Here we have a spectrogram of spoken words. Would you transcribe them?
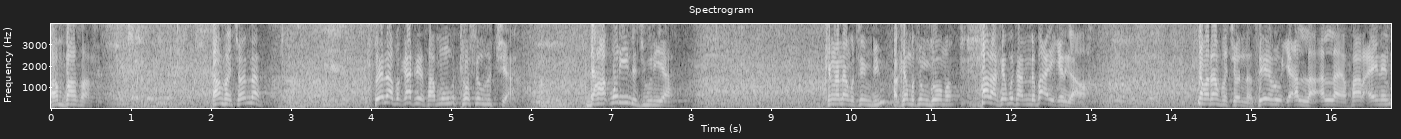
An fasa. An fahimci wannan? Sai yana buƙatar ya samu taushin zuciya. Da haƙuri da juriya. Tun ana mutum biyu? A kai mutum goma? Har a kai mutanen da ba a yi kirgawa na fatan fahimci wannan. Sai ya roƙi Allah. Allah ya fara ainihin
